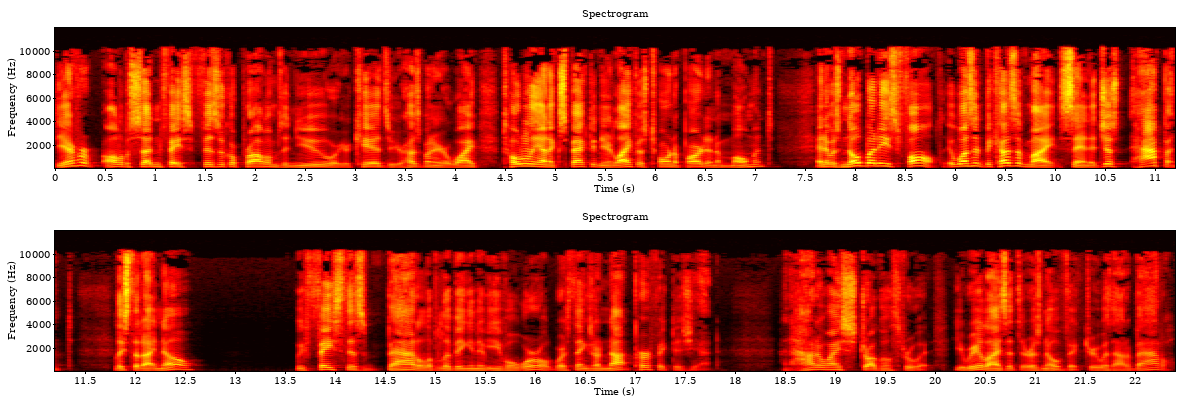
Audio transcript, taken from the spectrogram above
Do you ever all of a sudden face physical problems in you or your kids or your husband or your wife, totally unexpected, and your life is torn apart in a moment? And it was nobody's fault. It wasn't because of my sin, it just happened, at least that I know. We face this battle of living in an evil world where things are not perfect as yet. And how do I struggle through it? You realize that there is no victory without a battle.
